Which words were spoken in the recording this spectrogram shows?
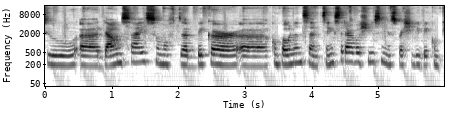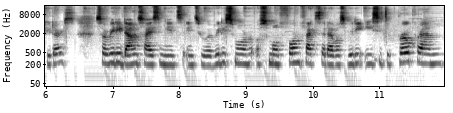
to uh, downsize some of the bigger uh, components and things that I was using, especially big computers. So really downsizing it into a really small a small form factor that was really easy to program.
